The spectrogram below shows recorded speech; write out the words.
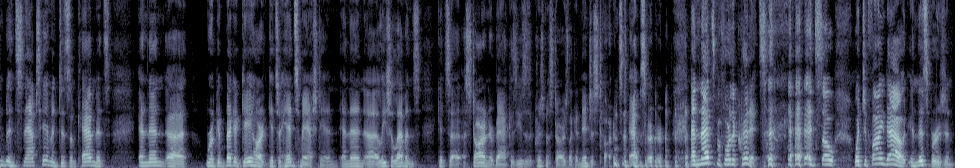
and, snaps him into some cabinets. And then uh, Rebecca Gayhart gets her head smashed in. And then uh, Alicia Levins gets a, a star on her back because he uses a Christmas star as like a ninja star and stabs her. and that's before the credits. and so what you find out in this version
